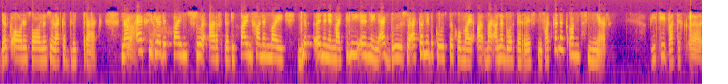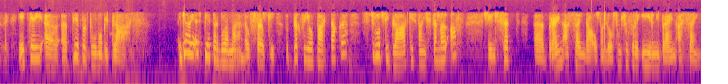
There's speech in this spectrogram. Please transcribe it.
dik areas waar hulle so lekker bloed trek. Nou Ja, ek sê ja. jou dit pyn so erg dat die pyn gaan in my heup in en in my knie in en ek boer so ek kan nie bekostig om my my elmboog te res nie. Wat kan ek aansmeer? Weet jy wat ek uh het jy 'n uh, 'n peperboom op die plaas? Ja, jy is peperbome. Nou vroutjie, pluk vir jou 'n paar takke, stroop die blaartjies van die stingel af en sit 'n uh, bruinasyn daarop en los hom so vir 'n uur in die bruinasyn.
